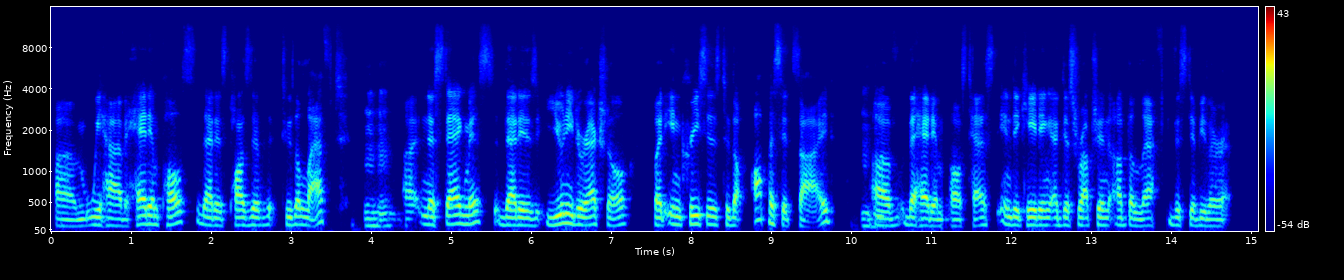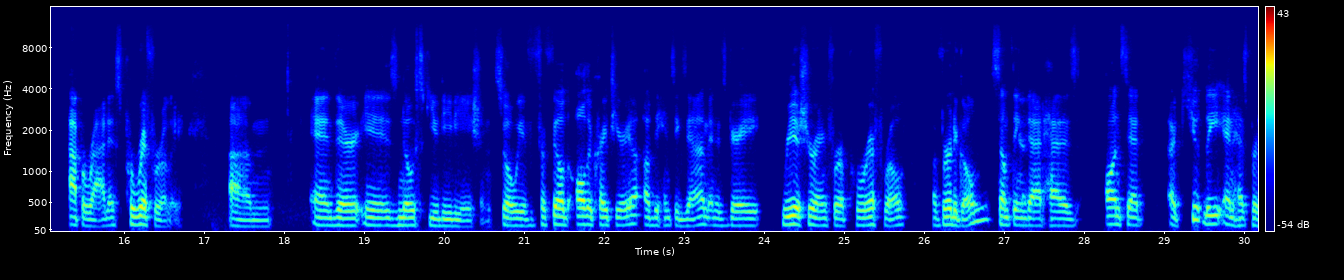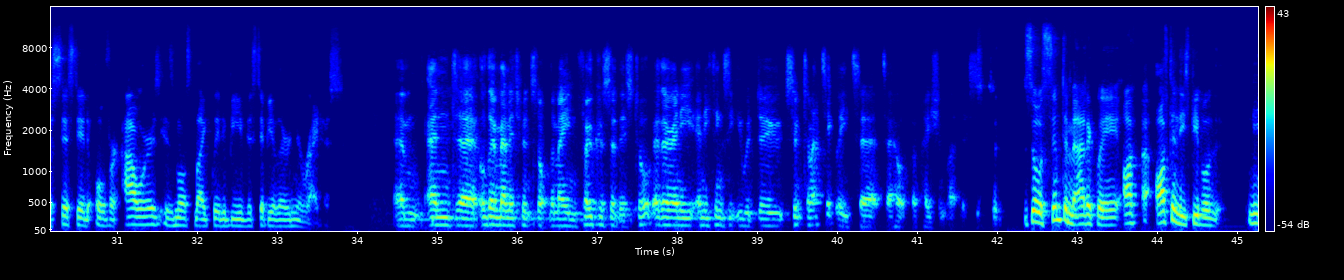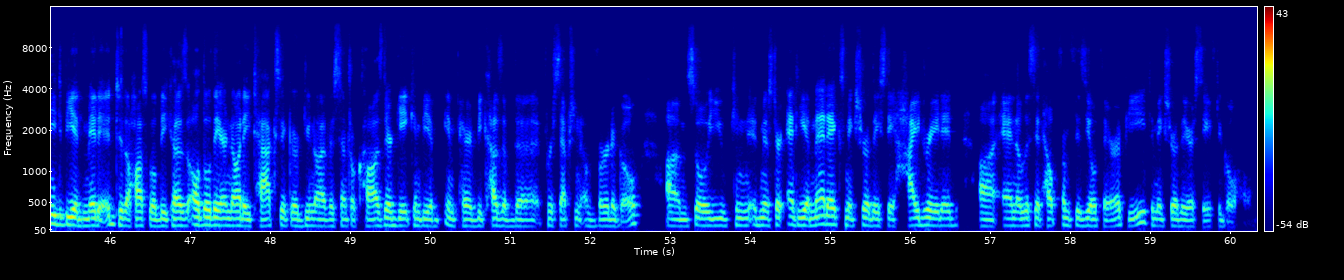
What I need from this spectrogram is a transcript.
Um, we have head impulse that is positive to the left, mm-hmm. uh, nystagmus that is unidirectional but increases to the opposite side mm-hmm. of the head impulse test, indicating a disruption of the left vestibular apparatus peripherally. Um, and there is no skew deviation. So we've fulfilled all the criteria of the HINTS exam, and it's very reassuring for a peripheral a vertigo, something that has onset acutely and has persisted over hours is most likely to be vestibular neuritis. Um, and uh, although management's not the main focus of this talk, are there any any things that you would do symptomatically to, to help a patient like this? So symptomatically, often these people need to be admitted to the hospital because although they are not ataxic or do not have a central cause, their gait can be impaired because of the perception of vertigo. Um, so you can administer antiemetics, make sure they stay hydrated, uh, and elicit help from physiotherapy to make sure they are safe to go home.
